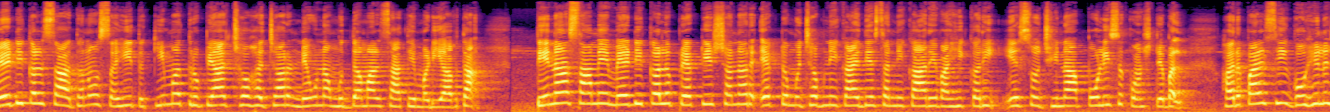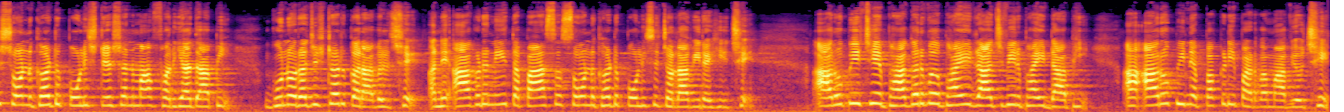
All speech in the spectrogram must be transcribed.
મેડિકલ સાધનો સહિત કિંમત રૂપિયા છ હજાર નેવુંના મુદ્દામાલ સાથે મળી આવતા. તેના સામે મેડિકલ પ્રેક્ટિશનર એક્ટ મુજબની કાયદેસરની કાર્યવાહી કરી એસઓજીના police constable Harpalsinh Gohil Songadh police સ્ટેશનમાં ફરિયાદ આપી. ગુનો રજિસ્ટર કરાવેલ છે અને આગળની તપાસ સોનગઢ પોલીસ ચલાવી રહી છે. આરોપી છે ભાગર્વભાઈ રાજવીરભાઈ ડાભી. આ આરોપીને પકડી પાડવામાં આવ્યો છે.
